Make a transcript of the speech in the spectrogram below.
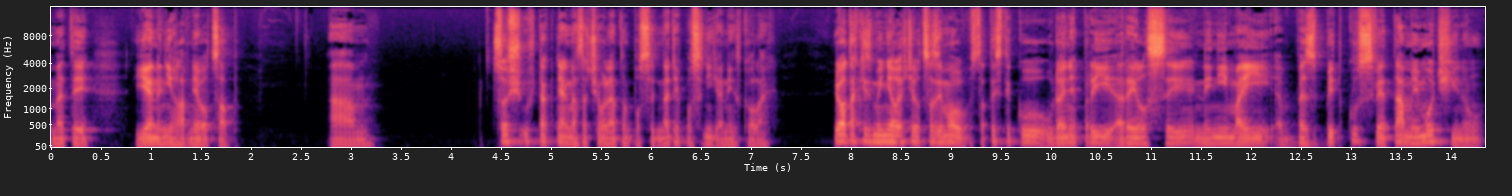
Mety je nyní hlavně WhatsApp. Um, což už tak nějak naznačovali na, tom posled, na těch posledních earnings kolech. Jo, taky zmínil ještě docela zajímavou statistiku. Údajně prý Reelsy nyní mají ve zbytku světa mimo Čínu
